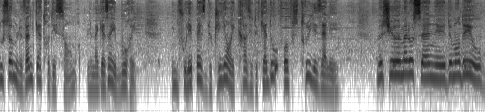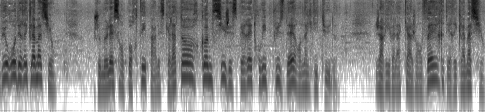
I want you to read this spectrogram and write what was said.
Nous sommes le 24 décembre, le magasin est bourré. Une foule épaisse de clients écrasés de cadeaux obstrue les allées. Monsieur Malocène est demandé au bureau des réclamations. Je me laisse emporter par l'escalator comme si j'espérais trouver plus d'air en altitude. J'arrive à la cage en verre des réclamations.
